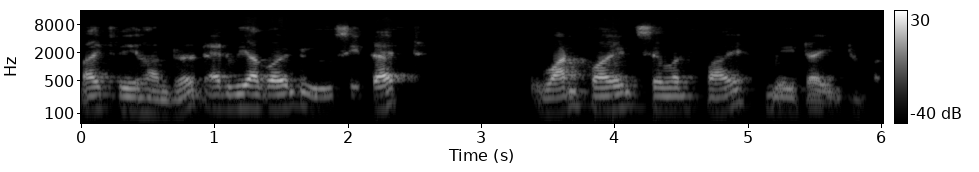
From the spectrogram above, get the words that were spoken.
by 300 and we are going to use it at 1.75 meter interval.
